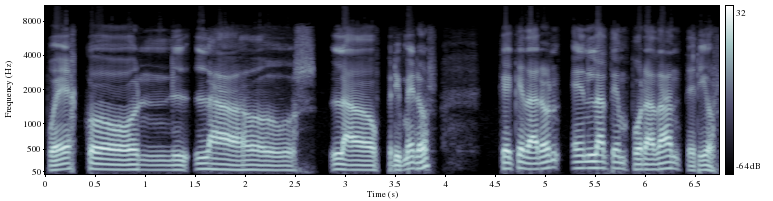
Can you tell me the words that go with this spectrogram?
pues con los, los primeros que quedaron en la temporada anterior.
